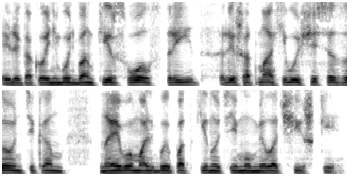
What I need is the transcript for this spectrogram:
или какой-нибудь банкир с Уолл-стрит, лишь отмахивающийся зонтиком на его мольбы подкинуть ему мелочишки,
